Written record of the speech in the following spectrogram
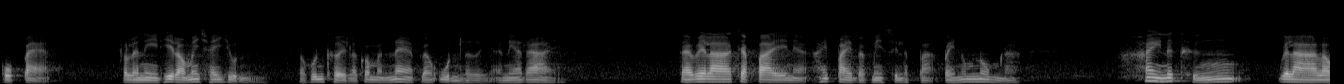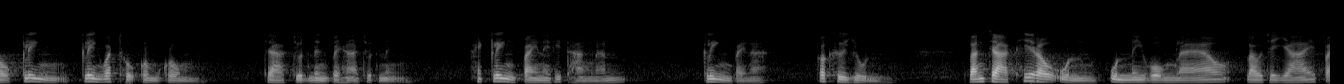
โอแปดกรณีที่เราไม่ใช้หยุ่น เราคุ้นเคยแล้วก็มันแนบแล้วอุ่นเลย อันนี้ได้ แต่เวลาจะไปเนี่ยให้ไปแบบมีศิลปะไปนุ่มๆนะ ให้นึกถึงเวลาเรากลิ้งกลิ้งวัตถุกลมๆ จากจุดหนึ่งไปหาจุดหนึ่ง ให้กลิ้งไปในทิศทางนั้น กลิ้งไปนะ ก็คือหยุ่น หลังจากที่เราอุ่นอุ่นในวงแล้ว เราจะย้ายไป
